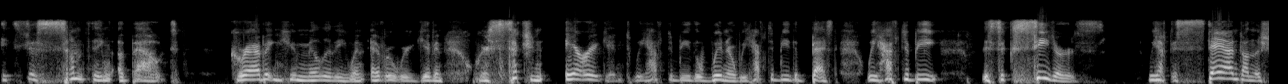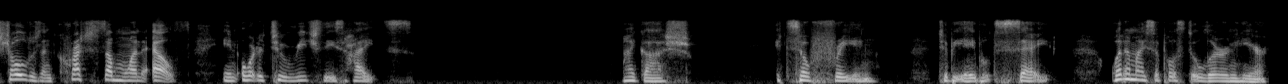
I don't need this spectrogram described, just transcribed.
it's just something about grabbing humility whenever we're given. We're such an arrogant. We have to be the winner. We have to be the best. We have to be the succeeders. We have to stand on the shoulders and crush someone else in order to reach these heights. My gosh, it's so freeing to be able to say, what am I supposed to learn here?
